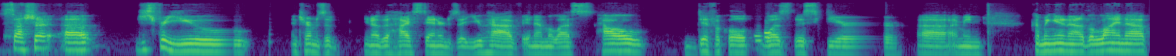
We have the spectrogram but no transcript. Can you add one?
Sacha, uh, just for you, in terms of you know the high standards that you have in MLS, how difficult was this year? Uh, I mean, coming in and out of the lineup,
